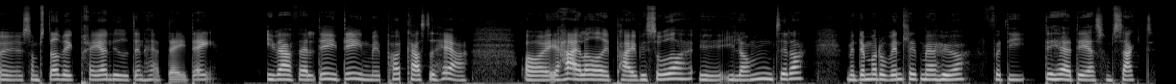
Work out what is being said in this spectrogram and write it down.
øh, som stadigvæk præger livet den her dag i dag. I hvert fald, det er ideen med podcastet her. Og jeg har allerede et par episoder øh, i lommen til dig, men dem må du vente lidt med at høre, fordi det her, det er som sagt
